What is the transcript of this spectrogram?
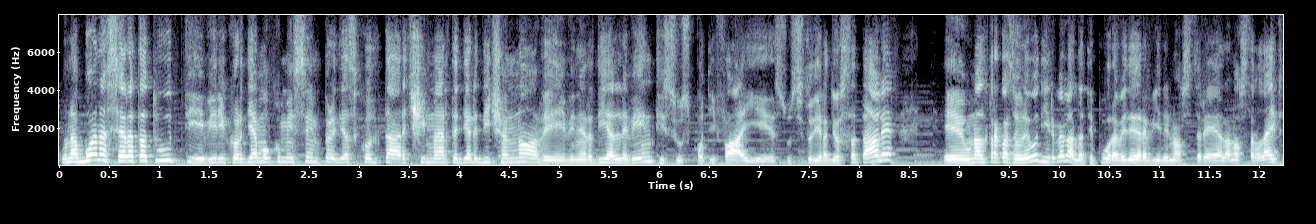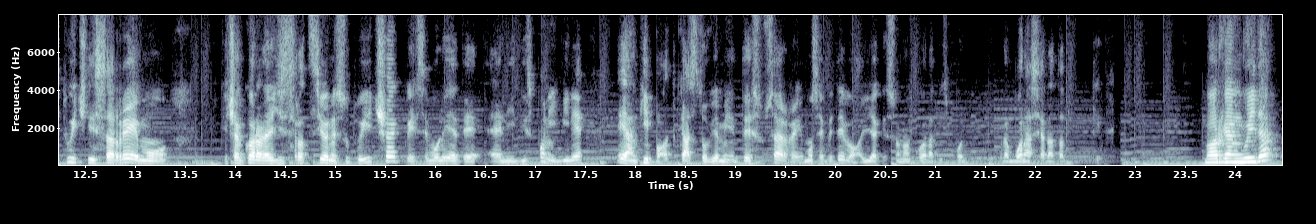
Una buona serata a tutti e vi ricordiamo come sempre di ascoltarci martedì alle 19 e venerdì alle 20 su Spotify e sul sito di Radio Statale. E un'altra cosa volevo dirvela, andate pure a vedervi nostre- la nostra live Twitch di Sanremo, che c'è ancora la registrazione su Twitch, che se volete è lì disponibile, e anche i podcast ovviamente su Sanremo se avete voglia, che sono ancora disponibili. Una buona serata a tutti. Morgan Guida.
